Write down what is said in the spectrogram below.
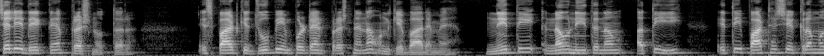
चलिए देखते हैं प्रश्न उत्तर इस पार्ट के जो भी इम्पोर्टेंट प्रश्न है ना, उनके बारे में। नीति, नवनीतनम, अति इति पाठ्य क्रम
